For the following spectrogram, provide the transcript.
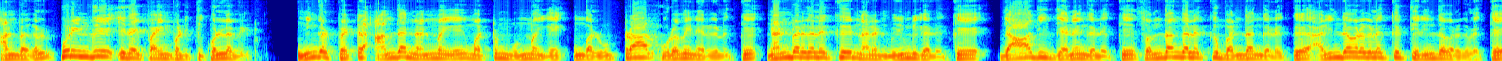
அன்பர்கள் புரிந்து இதை பயன்படுத்திக் கொள்ள வேண்டும். நீங்கள் பெற்ற அந்த நன்மையை மற்றும் உண்மையை உங்கள் உற்றார் உறவினர்களுக்கு நண்பர்களுக்கு நலன் விரும்பிகளுக்கு ஜாதி ஜனங்களுக்கு சொந்தங்களுக்கு பந்தங்களுக்கு அறிந்தவர்களுக்கு தெரிந்தவர்களுக்கு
